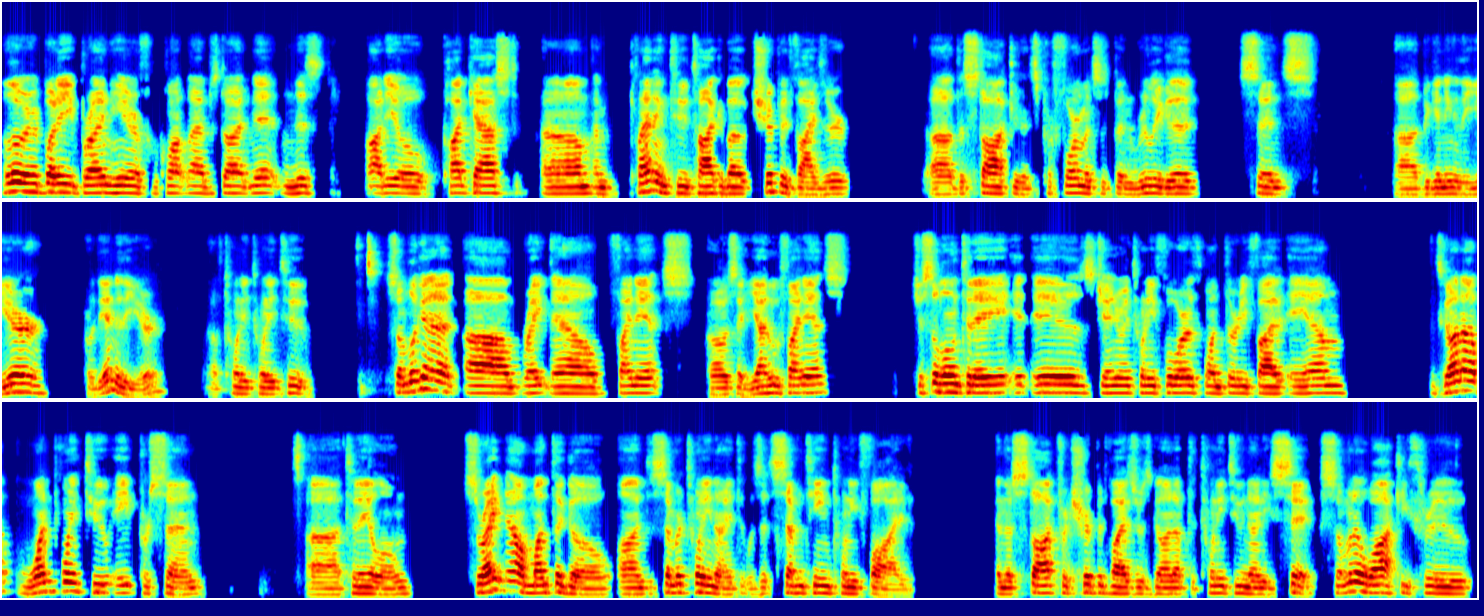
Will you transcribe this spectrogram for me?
Hello, everybody. Brian here from quantlabs.net. In this audio podcast, um, I'm planning to talk about TripAdvisor. Uh, the stock and its performance has been really good since uh, the beginning of the year or the end of the year of 2022. So I'm looking at um, right now finance. I would say Yahoo Finance. Just alone today, it is January 24th, 1:35 a.m. It's gone up 1.28% uh, today alone. So right now, a month ago, on December 29th, it was at 1725, and the stock for TripAdvisor has gone up to 2296. So I'm going to walk you through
